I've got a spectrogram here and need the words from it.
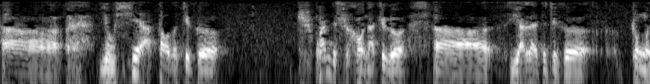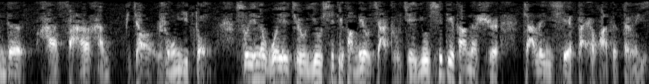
啊，有些啊，到了这个直观的时候呢，这个呃，原来的这个中文的还反而还比较容易懂，所以呢，我也就有些地方没有加注解，有些地方呢是加了一些白话的等一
